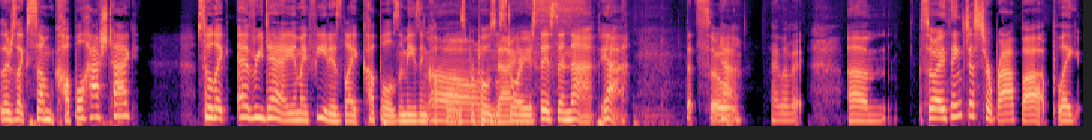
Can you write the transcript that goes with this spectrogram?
there's like some couple hashtag. So like every day in my feed is like couples, amazing couples, Oh, proposal nice. stories, this and that. Yeah. That's so Yeah. I love it. Um so I think just to wrap up, like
